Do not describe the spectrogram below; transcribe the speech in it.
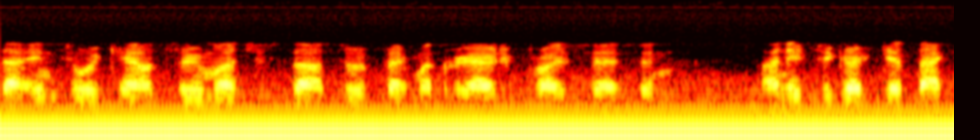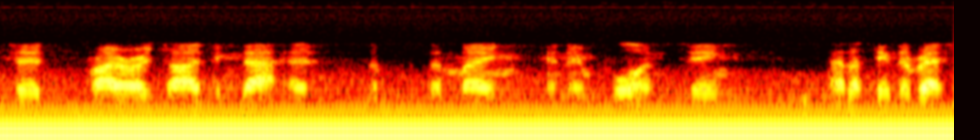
that into account too much, it starts to affect my creative process, and I need to go, get back to prioritising that as the, the main and important thing. And I think the rest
